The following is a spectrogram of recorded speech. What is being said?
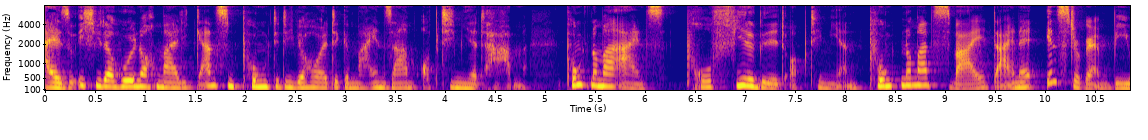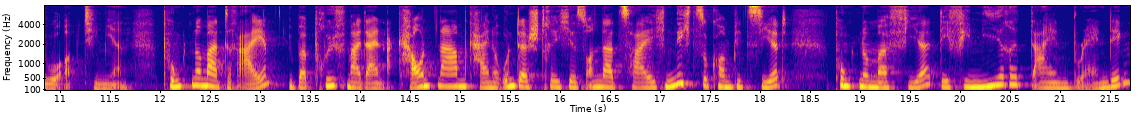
Also, ich wiederhole nochmal die ganzen Punkte, die wir heute gemeinsam optimiert haben. Punkt Nummer eins: Profilbild optimieren. Punkt Nummer zwei, deine Instagram-Bio optimieren. Punkt Nummer drei, überprüf mal deinen Accountnamen, keine Unterstriche, Sonderzeichen, nicht so kompliziert. Punkt Nummer vier, definiere dein Branding.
